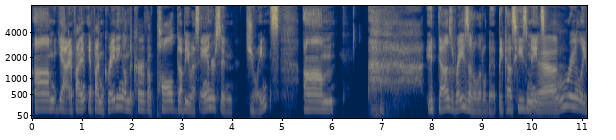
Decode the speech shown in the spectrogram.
Um, yeah, if I if I'm grading on the curve of Paul W. S. Anderson joints, um, it does raise it a little bit because he's made Yeah. some really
